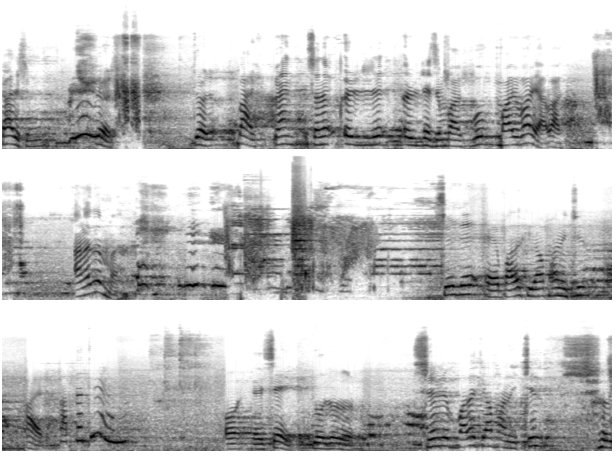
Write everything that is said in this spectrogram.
Kardeşim dur. Dur bak ben sana öldüre, öldüreceğim bak bu mavi var ya bak. Anladın mı? Şimdi e, balık yapman için hayır Patladın mı? o e, şey dur dur dur. Şimdi balık yapman için şöyle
